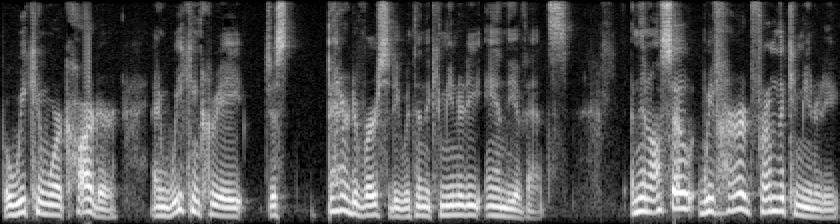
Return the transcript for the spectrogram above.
but we can work harder and we can create just better diversity within the community and the events. And then also, we've heard from the community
